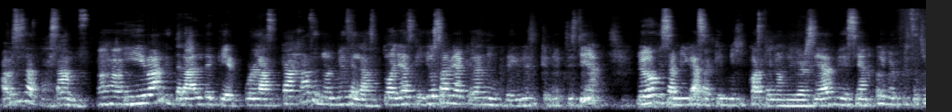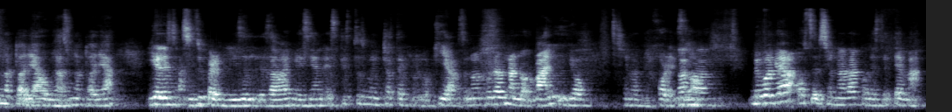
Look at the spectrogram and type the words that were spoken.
a veces hasta Sam's. Ajá. Y iba literal de que por las cajas enormes de las toallas que yo sabía que eran increíbles que no existían. Luego mis amigas aquí en México, hasta en la universidad, me decían, oye, ¿me prestas una toalla o me das una toalla? Y él así súper feliz les daba y me decían, es que esto es mucha tecnología, o sea, no era una normal. Y yo, son las mejores, ¿no? Me volvía obsesionada con este tema.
